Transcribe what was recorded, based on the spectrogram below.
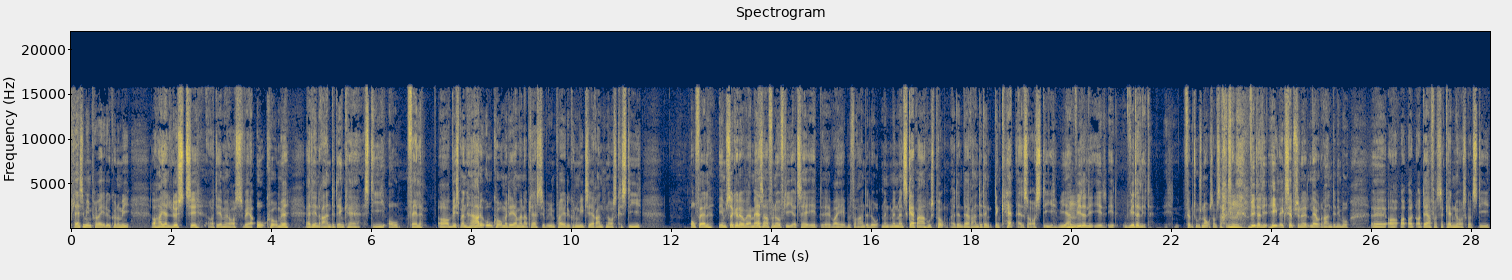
plads i min private økonomi, og har jeg lyst til, og dermed også være ok med, at den rente, den kan stige og falde. Og hvis man har det ok med det, og man har plads til sin private økonomi til, at renten også kan stige og falde, jamen så kan det jo være masser af fornuft i at tage et øh, variabelt forrentet lån. Men, men man skal bare huske på, at den der rente, den, den kan altså også stige. Vi er Mm. vidderligt i et, et vidderligt 5.000 år, som sagt. Mm. Vidderligt, helt exceptionelt lavt renteniveau. Øh, og, og, og derfor så kan den jo også godt stige.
